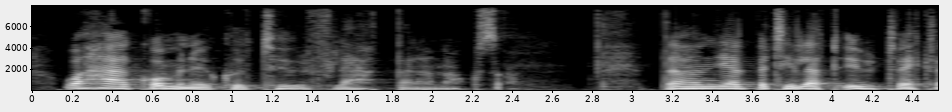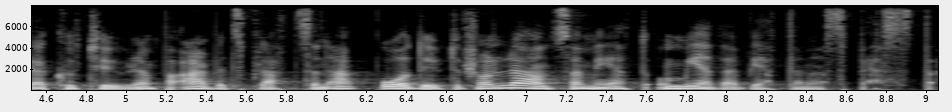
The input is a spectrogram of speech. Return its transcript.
Och här kommer nu kulturflätaren också. Den hjälper till att utveckla kulturen på arbetsplatserna, både utifrån lönsamhet och medarbetarnas bästa.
